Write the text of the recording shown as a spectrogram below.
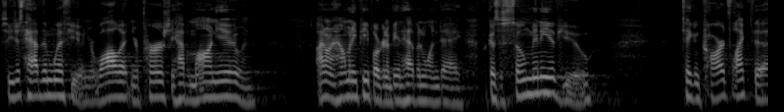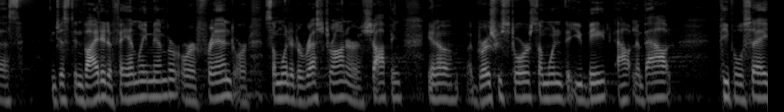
so you just have them with you in your wallet, in your purse. You have them on you. And I don't know how many people are going to be in heaven one day because of so many of you taking cards like this and just invited a family member or a friend or someone at a restaurant or a shopping, you know, a grocery store, someone that you meet out and about. People will say,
